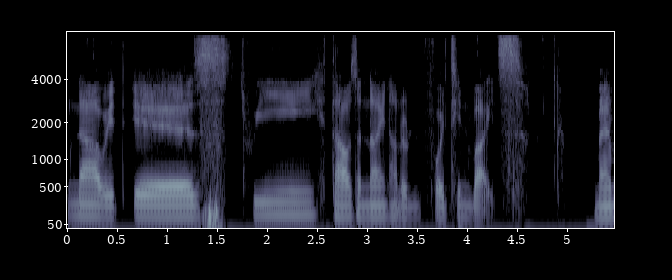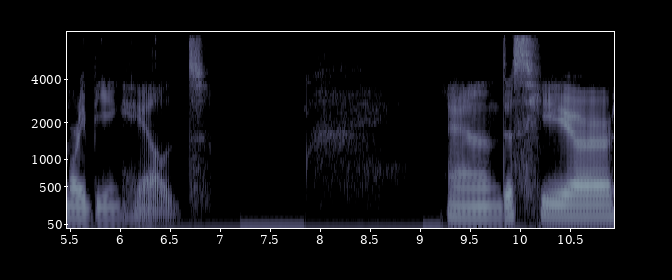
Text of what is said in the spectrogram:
now it is 3,914 bytes memory being held. And this here,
